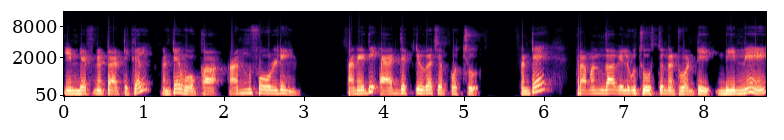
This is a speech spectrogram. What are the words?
ఇండెఫినెట్ ఆర్టికల్ అంటే ఒక అన్ఫోల్డింగ్ అనేది యాడ్జెక్టివ్గా చెప్పొచ్చు. అంటే క్రమంగా వెలుగు చూస్తున్నటువంటి దీన్నే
